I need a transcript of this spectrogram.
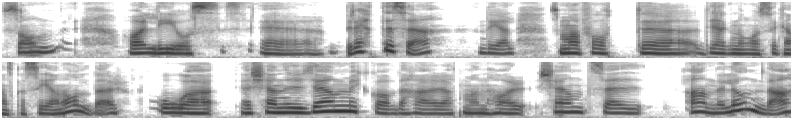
som har Leos eh, berättelse, en del, som har fått eh, diagnoser ganska sen ålder. Och jag känner ju igen mycket av det här att man har känt sig annorlunda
